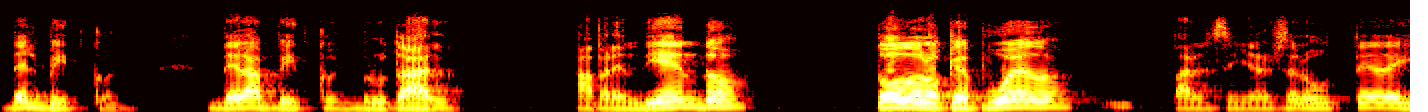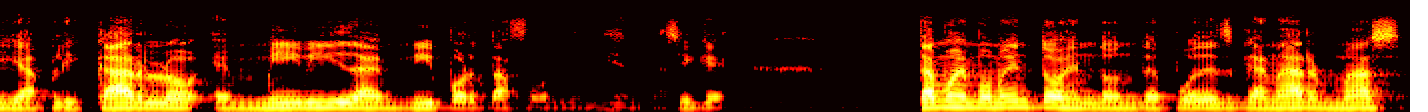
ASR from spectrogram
del Bitcoin, de la Bitcoin, brutal. Aprendiendo todo lo que puedo para enseñárselo a ustedes y aplicarlo en mi vida, en mi portafolio, mi gente. Así que estamos en momentos en donde puedes ganar más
